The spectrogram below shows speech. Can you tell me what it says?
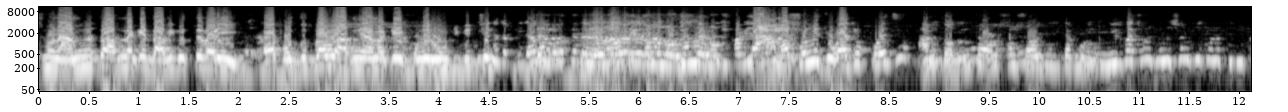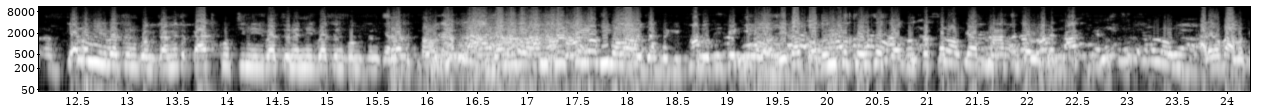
শুনুন আমিও তো আপনাকে দাবি করতে পারি। পদ্যুৎ বাবু আপনি আমাকে খুনের হুমকি দিচ্ছেন। আমার সঙ্গে যোগাযোগ করেছে। আমি তদন্তে অবশ্যই সহযোগিতা করব। নির্বাচন কমিশন কি কোনো কেন নির্বাচন কমিশন? আমি তো কাজ করছি নির্বাচনে। নির্বাচন কমিশন কেন থেকে কি বলা হয়েছে আপনাকে? কি নোটিশে কি বলা যেটা তদন্ত চলছে তদন্ত। আরে বাবা আমাকে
